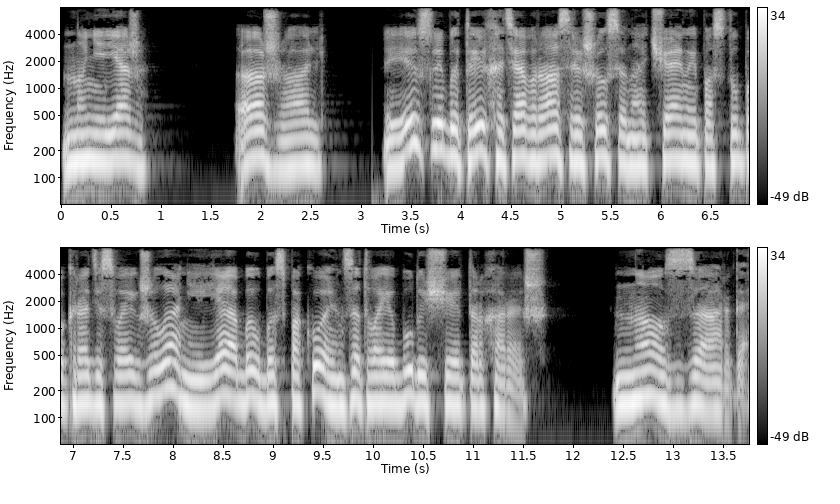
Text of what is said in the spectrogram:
Ну не я же. А жаль. Если бы ты хотя бы раз решился на отчаянный поступок ради своих желаний, я был бы спокоен за твое будущее, Тархареш. Но Зарга...»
